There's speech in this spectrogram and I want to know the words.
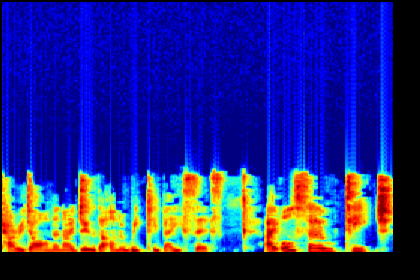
carried on, and I do that on a weekly basis. I also teach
